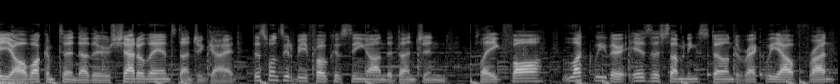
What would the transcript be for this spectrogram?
y'all, welcome to another Shadowlands dungeon guide. This one's going to be focusing on the dungeon Plaguefall. Luckily there is a summoning stone directly out front,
